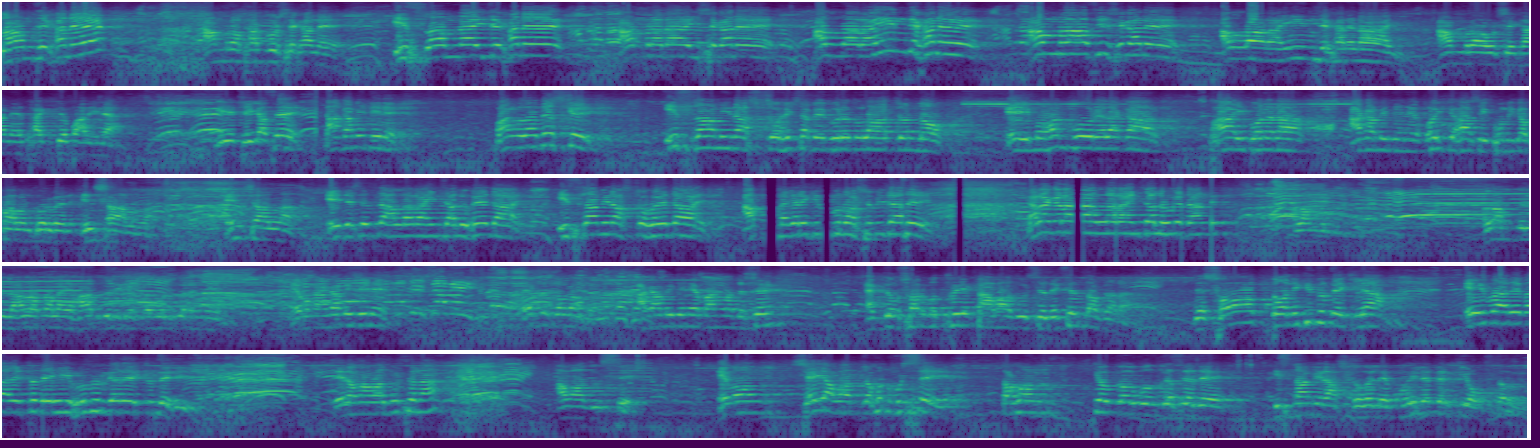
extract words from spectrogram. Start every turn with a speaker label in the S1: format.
S1: ইসলাম যেখানে, আমরা থাকব সেখানে। ইসলাম নাই যেখানে, আমরা নাই সেখানে। আল্লাহর আইন যেখানে, আমরা আছি সেখানে। আল্লাহর আইন যেখানে নাই, আমরাও সেখানে থাকতে পারি না। ঠিক আছে? আগামী দিনে বাংলাদেশকে ইসলামী রাষ্ট্র হিসাবে গড়ে তোলার জন্য এই মোহনপুর এলাকার ভাই বোনেরা আগামী দিনে ঐতিহাসিক ভূমিকা পালন করবেন ইনশাআল্লাহ। ইনশাআল্লাহ। এই দেশে যদি আল্লাহর আইন চালু হয়ে যায়, ইসলামী রাষ্ট্র হয়ে যায়, আপনাদের কি কোনো অসুবিধা আছে? কারা কারা আল্লাহর আইন চালু হয়ে যান? আলহামদুলিল্লাহ। আল্লাহ তালা এই হাতগুলিকে কবুল করে নিন। এবং আগামী দেন। আগামী দিনে বাংলাদেশে একদম সর্বত্রই একটা আওয়াজ উঠছে, দেখছেন তো আপনারা? যে সব দলই কিন্তু দেখলাম, এইবার এবার একটু দেখি হুজুর গারে একটু দেখি। এরকম আওয়াজ উঠছে না? আওয়াজ উঠছে। এবং সেই আওয়াজ যখন উঠছে, তখন কেউ কেউ বলতেছে যে, ইসলামী রাষ্ট্র হলে মহিলাদের কি অবস্থা হবে?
